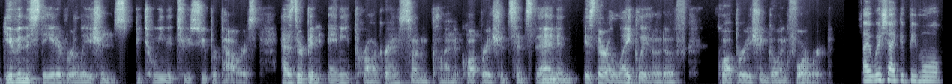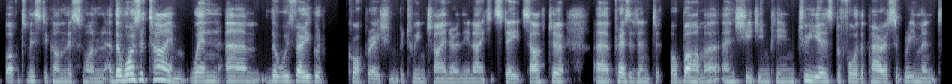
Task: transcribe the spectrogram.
Given the state of relations between the two superpowers, has there been any progress on climate cooperation since then? And is there a likelihood of cooperation going forward? I wish I could be more optimistic on this one. There was a time when um, there was very good cooperation between China and the United States after uh, President Obama and Xi Jinping, two years before the Paris Agreement,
